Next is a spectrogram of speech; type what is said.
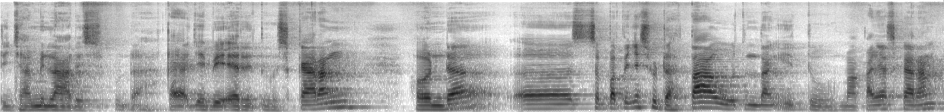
dijamin laris udah kayak JBR itu. Sekarang Honda eh, sepertinya sudah tahu tentang itu. Makanya sekarang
